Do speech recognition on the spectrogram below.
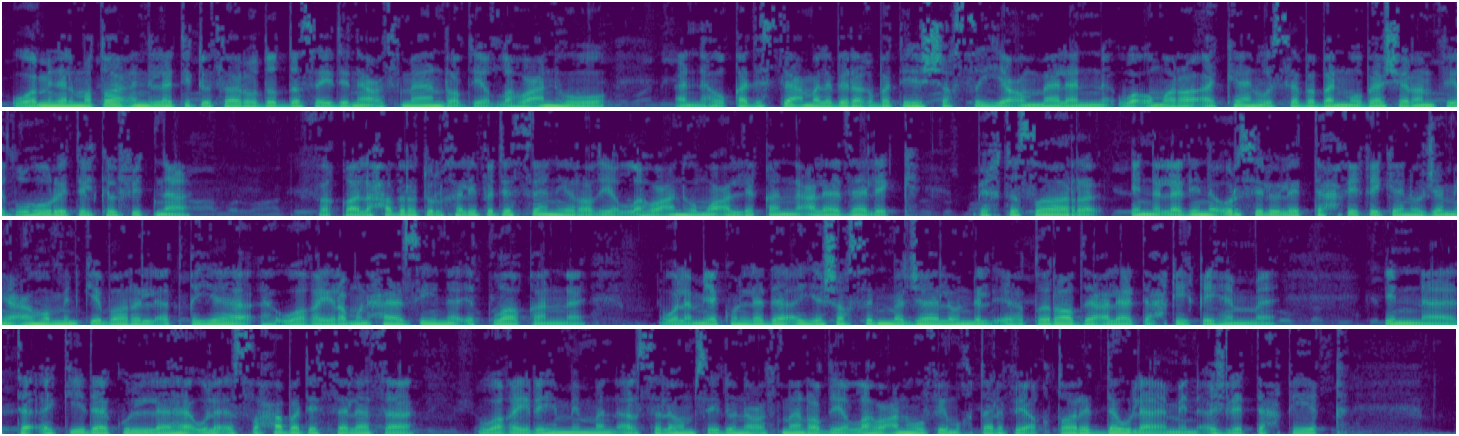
ومن المطاعن التي تثار ضد سيدنا عثمان رضي الله عنه أنه قد استعمل برغبته الشخصية عمالا وأمراء كانوا سببا مباشرا في ظهور تلك الفتنة. فقال حضرة الخليفة الثاني رضي الله عنه معلقا على ذلك باختصار إن الذين أرسلوا للتحقيق كانوا جميعهم من كبار الأتقياء وغير منحازين إطلاقا ولم يكن لدى أي شخص مجال للإعتراض على تحقيقهم. إن تأكيد كل هؤلاء الصحابة الثلاثة وغيرهم ممن أرسلهم سيدنا عثمان رضي الله عنه في مختلف أقطار الدولة من أجل التحقيق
